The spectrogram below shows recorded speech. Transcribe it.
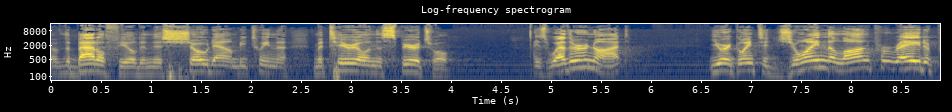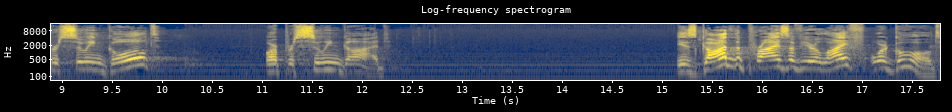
of the battlefield in this showdown between the material and the spiritual is whether or not you are going to join the long parade of pursuing gold or pursuing God. Is God the prize of your life or gold?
